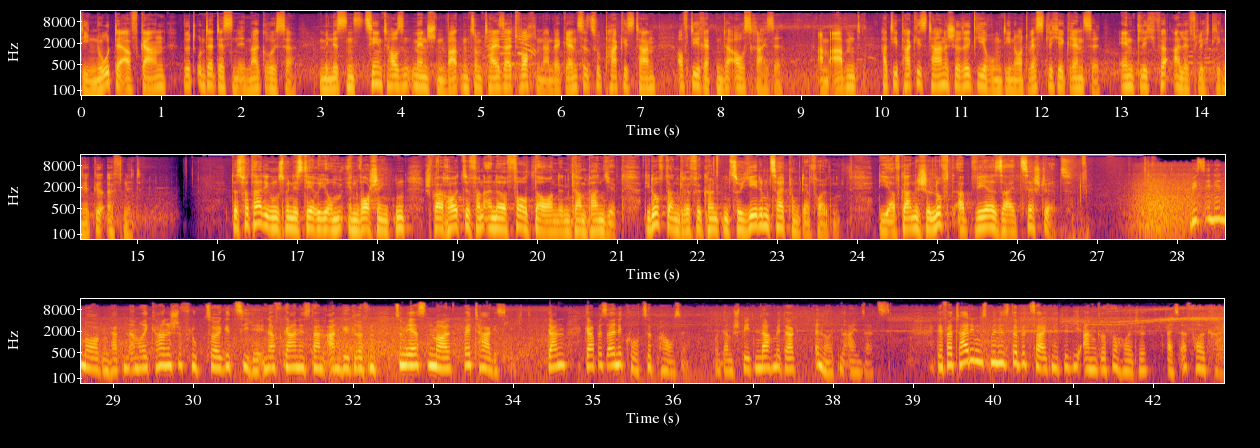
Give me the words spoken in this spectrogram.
Die Not der Afghanen wird unterdessen immer größer. Mindestens 10.000 Menschen warten zum Teil seit Wochen an der Grenze zu Pakistan auf die rettende Ausreise. Am Abend hat die pakistanische Regierung die nordwestliche Grenze endlich für alle Flüchtlinge geöffnet. Das Verteidigungsministerium in Washington sprach heute von einer fortdauernden Kampagne. Die Luftangriffe könnten zu jedem Zeitpunkt erfolgen. Die afghanische Luftabwehr sei zerstört. Bis in den Morgen hatten amerikanische Flugzeuge Ziele in Afghanistan angegriffen, zum ersten Mal bei Tageslicht. Dann gab es eine kurze Pause und am späten Nachmittag erneuten Einsatz. Der Verteidigungsminister bezeichnete die Angriffe heute als erfolgreich.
